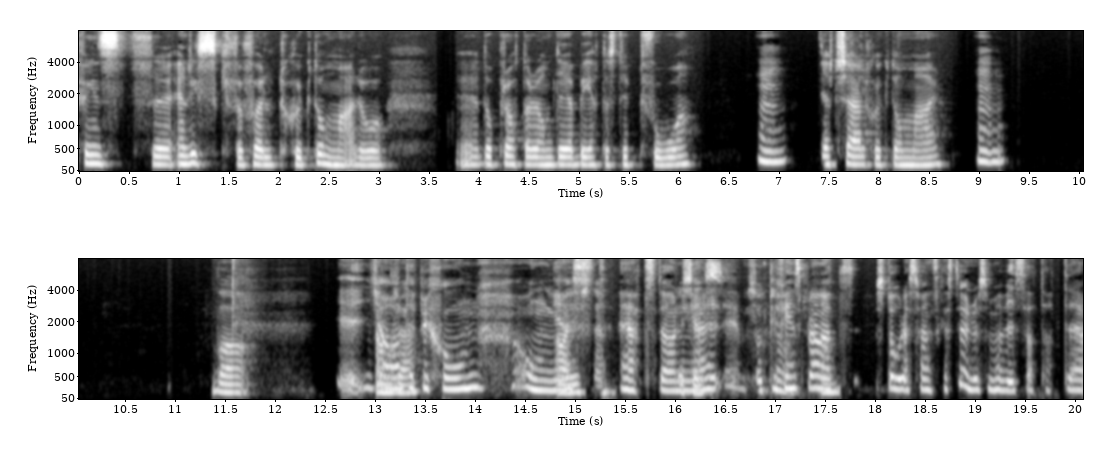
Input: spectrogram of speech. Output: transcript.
finns en risk för följdsjukdomar och eh, då pratar du om diabetes typ 2, mm. hjärt-kärlsjukdomar. Mm. Vad eh, Ja, andra? depression, ångest, ja, ätstörningar. Eh, det finns bland annat mm. stora svenska studier som har visat att eh,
